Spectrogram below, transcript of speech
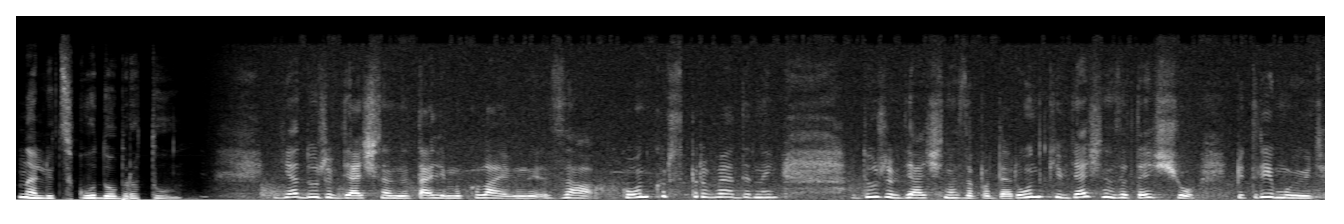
на людську доброту. Я дуже вдячна Наталі Миколаївні за конкурс проведений. Дуже вдячна за подарунки, вдячна за те, що підтримують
